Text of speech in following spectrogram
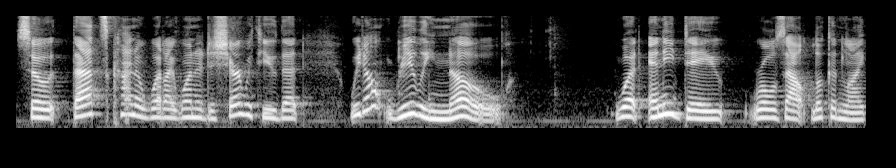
So that's kind of what I wanted to share with you that we don't really know what any day rolls out looking like,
